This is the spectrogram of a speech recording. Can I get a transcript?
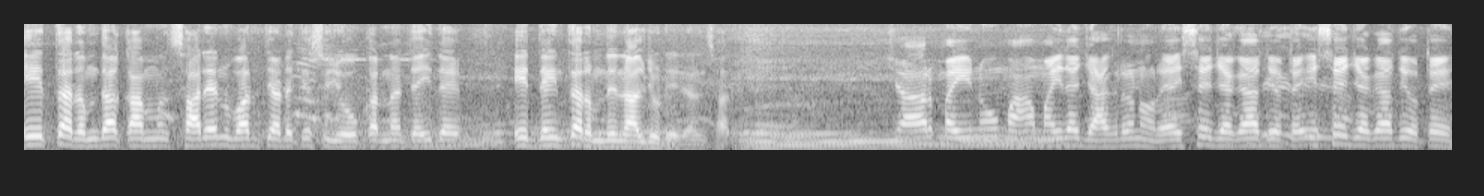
ਇਹ ਧਰਮ ਦਾ ਕੰਮ ਸਾਰਿਆਂ ਨੂੰ ਵੱਧ ਚੜ ਕੇ ਸਹਿਯੋਗ ਕਰਨਾ ਚਾਹੀਦਾ ਹੈ। ਇਦਾਂ ਹੀ ਧਰਮ ਦੇ ਨਾਲ ਜੁੜੇ ਰਹਿਣ ਸਾਰੇ। 4 ਮਈ ਨੂੰ ਮਹਾਮਾਈ ਦਾ ਜਾਗਰਣ ਹੋ ਰਿਹਾ। ਇਸੇ ਜਗ੍ਹਾ ਦੇ ਉੱਤੇ ਇਸੇ ਜਗ੍ਹਾ ਦੇ ਉੱਤੇ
